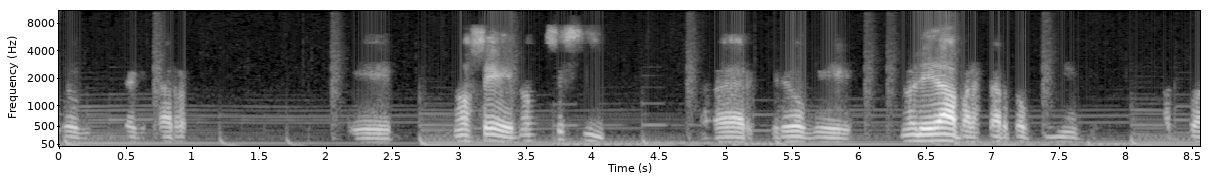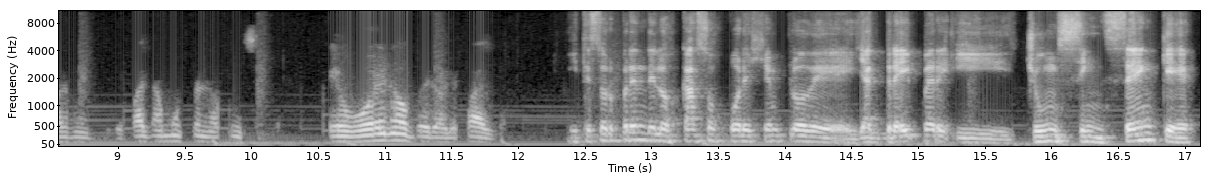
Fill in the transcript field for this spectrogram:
Creo que tendría que estar, eh, no sé, no sé si, a ver, creo que no le da para estar top 500 actualmente. Le falta mucho en los físicos. Es bueno, pero le falta. ¿Y te sorprende los casos, por ejemplo, de Jack Draper y Chung Sin Sen, que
